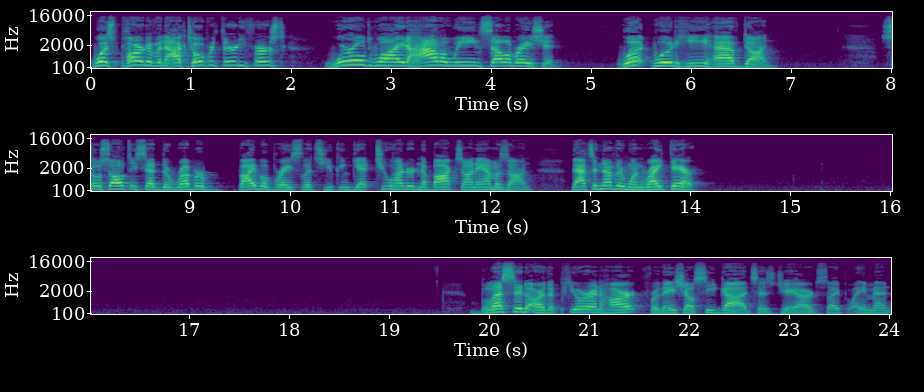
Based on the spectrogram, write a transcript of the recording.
was part of an October 31st worldwide Halloween celebration. What would he have done? So Salty said the rubber Bible bracelets you can get 200 in a box on Amazon. That's another one right there. Blessed are the pure in heart, for they shall see God, says J.R. Disciple. Amen.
